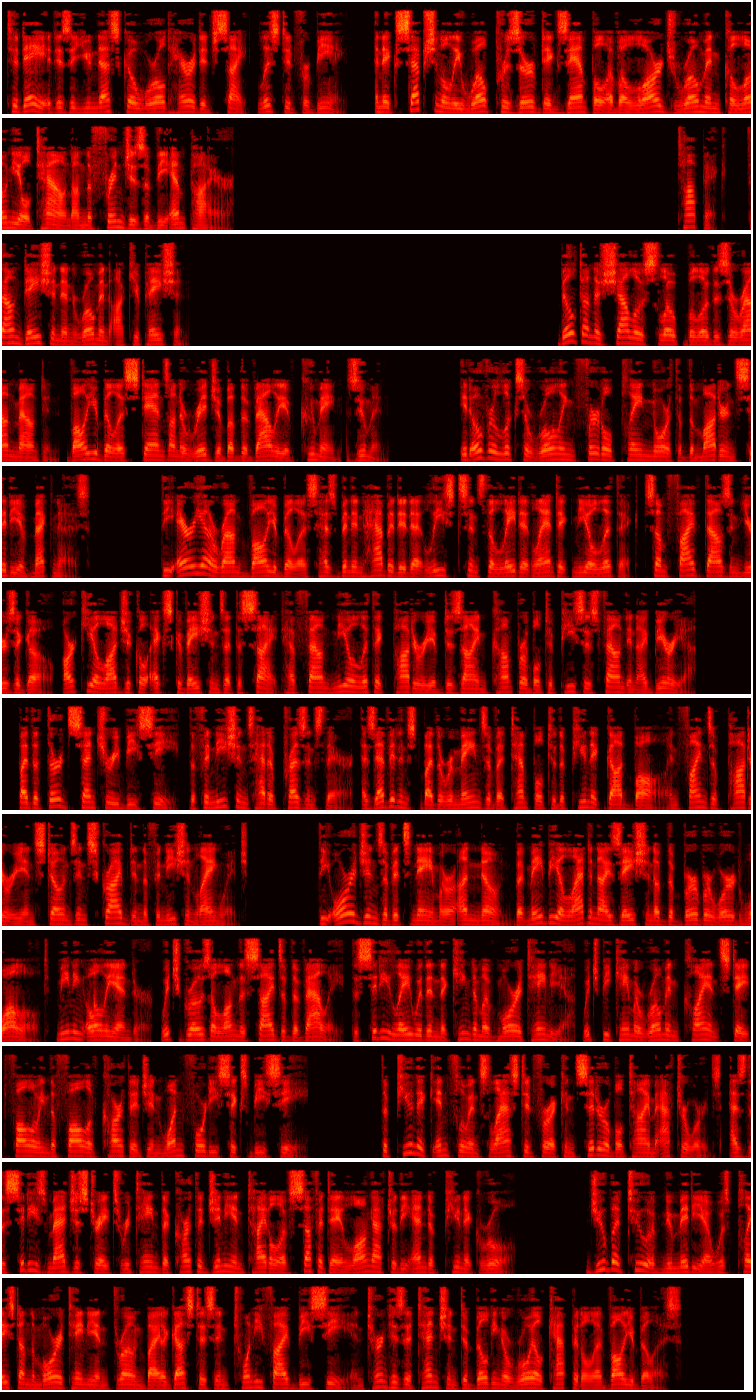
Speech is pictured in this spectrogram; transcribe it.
Today it is a UNESCO World Heritage Site, listed for being an exceptionally well-preserved example of a large Roman colonial town on the fringes of the empire. Foundation and Roman occupation Built on a shallow slope below the Zerhoun mountain, Volubilis stands on a ridge above the valley of Khoumane It overlooks a rolling fertile plain north of the modern city of Meknès. The area around Volubilis has been inhabited at least since the late Atlantic Neolithic, some 5,000 years ago. Archaeological excavations at the site have found Neolithic pottery of design comparable to pieces found in Iberia. By the 3rd century BC, the Phoenicians had a presence there, as evidenced by the remains of a temple to the Punic god Baal and finds of pottery and stones inscribed in the Phoenician language. The origins of its name are unknown but may be a Latinization of the Berber word walalt, meaning oleander, which grows along the sides of the valley. The city lay within the Kingdom of Mauritania, which became a Roman client state following the fall of Carthage in 146 BC. The Punic influence lasted for a considerable time afterwards, as the city's magistrates retained the Carthaginian title of suffete long after the end of Punic rule. Juba II of Numidia was placed on the Mauritanian throne by Augustus in 25 BC and turned his attention to building a royal capital at Volubilis.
